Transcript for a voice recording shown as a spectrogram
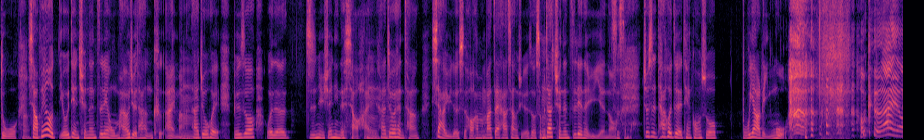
多？嗯、小朋友有一点全能自恋，我们还会觉得他很可爱嘛，嗯、他就会，比如说我的侄女轩宁的小孩，嗯、他就会很常下雨的时候，他妈妈在他上学的时候，嗯、什么叫全能自恋的语言哦？是什么？就是他会对着天空说：“不要淋我。”好可爱哦！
